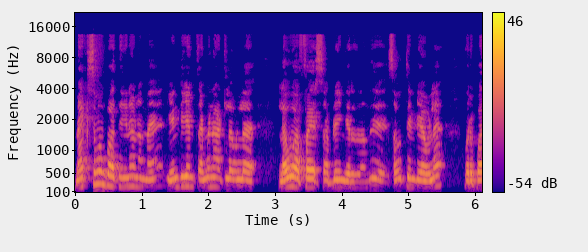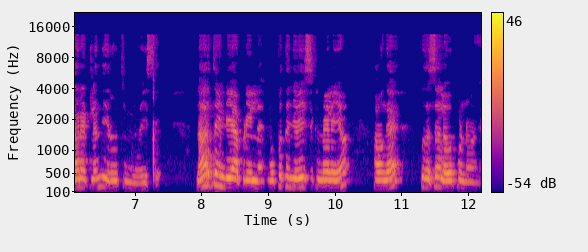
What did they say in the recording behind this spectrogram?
மேக்சிமம் பார்த்தீங்கன்னா நம்ம இந்தியன் தமிழ்நாட்டில் உள்ள லவ் அஃபேர்ஸ் அப்படிங்கிறது வந்து சவுத் இந்தியாவில் ஒரு பதினெட்டுலேருந்து இருபத்தி மூணு வயசு. நார்த் இந்தியா அப்படி இல்லை. முப்பத்தஞ்சு வயசுக்கு மேலேயும் அவங்க புதுசாக லவ் பண்ணுவாங்க.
